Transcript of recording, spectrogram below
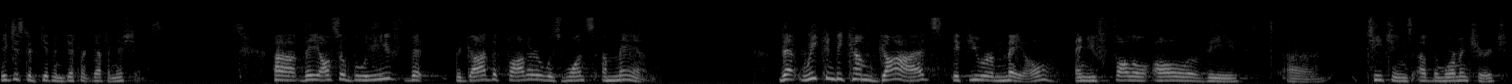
They just have given different definitions. Uh, they also believe that the God the Father was once a man. that we can become gods if you are male and you follow all of the uh, teachings of the Mormon church,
